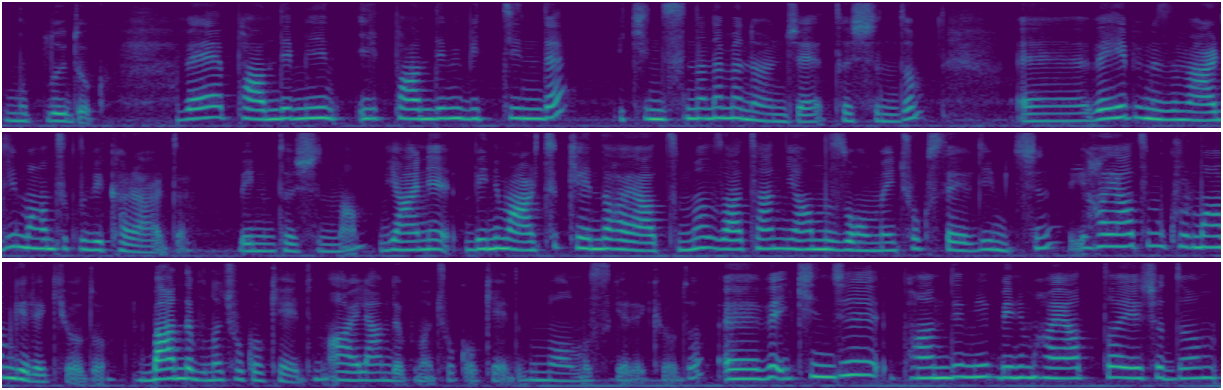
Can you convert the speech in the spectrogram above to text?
mutluyduk. Ve pandeminin ilk pandemi bittiğinde ikincisinden hemen önce taşındım. Ee, ve hepimizin verdiği mantıklı bir karardı benim taşınmam. Yani benim artık kendi hayatımı zaten yalnız olmayı çok sevdiğim için hayatımı kurmam gerekiyordu. Ben de buna çok okeydim. Ailem de buna çok okeydi. Bunun olması gerekiyordu. Ee, ve ikinci pandemi benim hayatta yaşadığım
